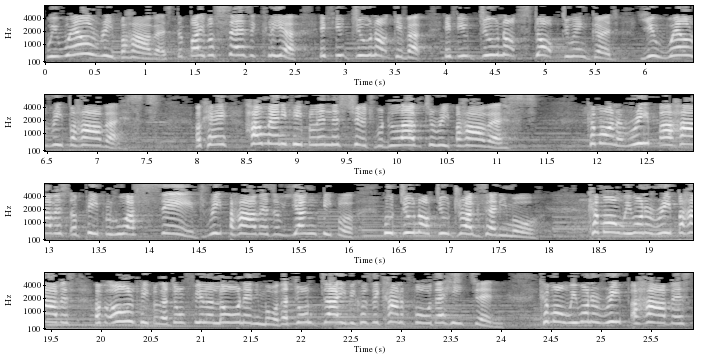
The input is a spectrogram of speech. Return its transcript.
We will reap a harvest. The Bible says it clear. If you do not give up, if you do not stop doing good, you will reap a harvest. Okay? How many people in this church would love to reap a harvest? Come on, reap a harvest of people who are saved. Reap a harvest of young people who do not do drugs anymore. Come on, we want to reap a harvest of old people that don't feel alone anymore, that don't die because they can't afford their heating. Come on, we want to reap a harvest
